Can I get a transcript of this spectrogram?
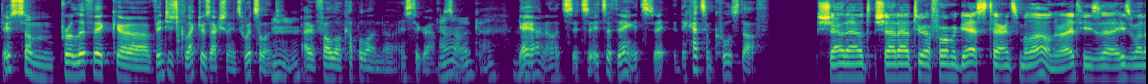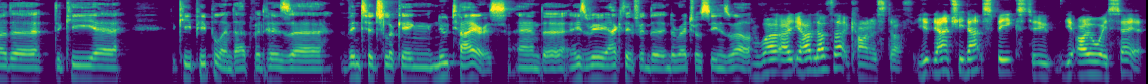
There's some prolific uh, vintage collectors actually in Switzerland. Mm. I follow a couple on uh, Instagram. Oh, so. okay. Yeah, yeah, no, it's it's it's a thing. It's it, they got some cool stuff. Shout out, shout out to our former guest Terrence Malone. Right, he's uh, he's one of the the key uh, the key people in that with his uh, vintage looking new tires, and uh, he's really active in the in the retro scene as well. Well, I, yeah, I love that kind of stuff. You, actually, that speaks to. I always say it.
